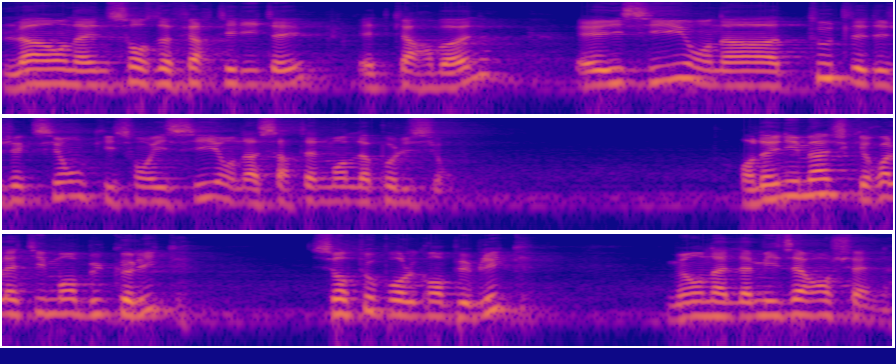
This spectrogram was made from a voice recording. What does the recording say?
Là, on a une source de fertilité et de carbone. Et ici, on a toutes les déjections qui sont ici, on a certainement de la pollution. On a une image qui est relativement bucolique, surtout pour le grand public, mais on a de la misère en chaîne.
